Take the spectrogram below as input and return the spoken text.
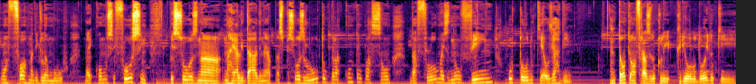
uma forma de glamour, né? como se fossem pessoas na, na realidade. Né? As pessoas lutam pela contemplação da flor, mas não veem o todo que é o jardim. Então tem uma frase do crioulo doido que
